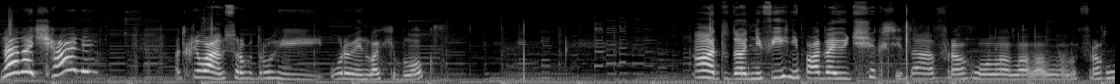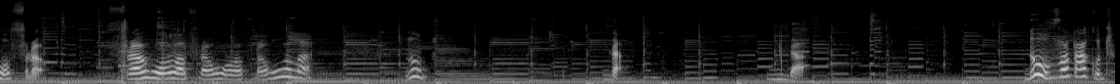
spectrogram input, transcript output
На начале открываем 42 уровень Lucky Block. А, тут одни фигни падают, як всегда, фрагола, ла ла ла ла фраго, фра... Фрагола, фрагола, фрагола. Ну, да. Да. Ну, вот так от.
